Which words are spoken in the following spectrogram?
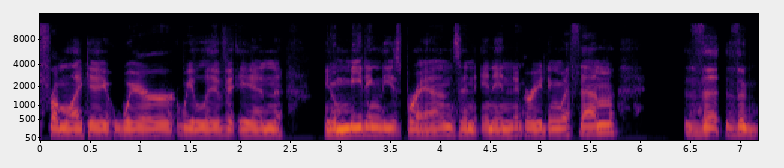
from like a where we live in you know meeting these brands and, and integrating with them the the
